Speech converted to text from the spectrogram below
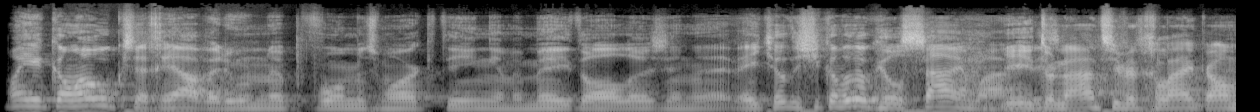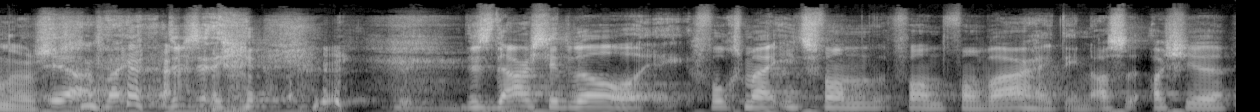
Maar je kan ook zeggen, ja, wij doen uh, performance marketing en we meten alles. En uh, weet je wel, dus je kan het ook heel saai maken. Je intonatie dus, werd gelijk anders. Ja, maar, dus, dus daar zit wel volgens mij iets van, van, van waarheid in. Als, als, je,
